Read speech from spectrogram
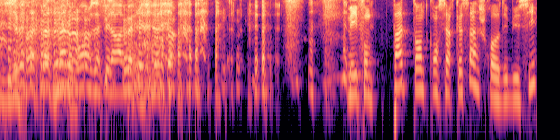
si jamais ça se passe mal, au moins on vous a fait le rappel. Mais ils font pas tant de concerts que ça, je crois, au début, si.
